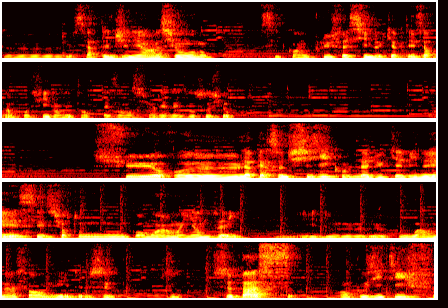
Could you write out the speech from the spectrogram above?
de certaines générations, donc c'est quand même plus facile de capter certains profils en étant présent sur les réseaux sociaux. Sur euh, la personne physique au-delà du cabinet, c'est surtout pour moi un moyen de veille et de pouvoir m'informer de ce qui se passe en positif,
